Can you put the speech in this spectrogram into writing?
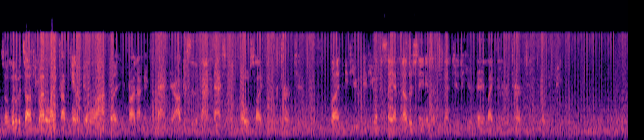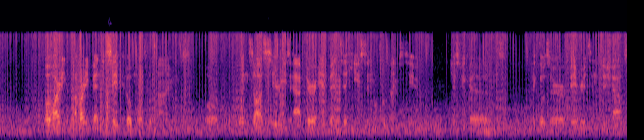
So a little bit tough. You might have liked Tropicana Field a lot, but you're probably not going to come back here. Obviously, the Diamondbacks are the most likely to return to. But if you if you had to say another stadium that we've been to that you're very likely to return to, what would be? Well, I've already I've already been to Safeco multiple times. Well, went and saw a series after and been to Houston like those favorites in the fish house.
